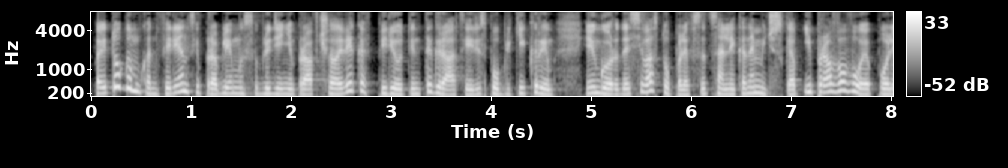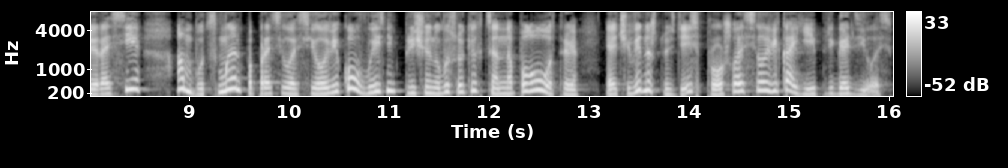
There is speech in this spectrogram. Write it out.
По итогам конференции проблемы соблюдения прав человека в период интеграции Республики Крым и города Севастополя в социально-экономическое и правовое поле России, омбудсмен попросила силовиков выяснить причину высоких цен на полуострове, и очевидно, что здесь прошлое силовика ей пригодилось.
